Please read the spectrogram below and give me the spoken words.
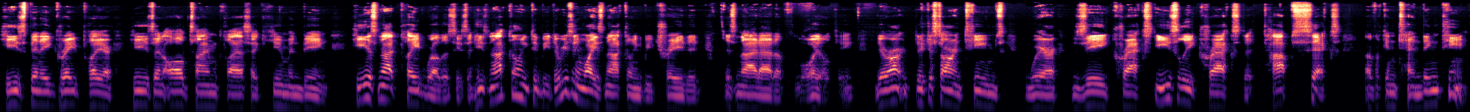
He's been a great player. He's an all-time classic human being. He has not played well this season. He's not going to be the reason why he's not going to be traded is not out of loyalty. There aren't there just aren't teams where Z cracks easily cracks the top six of a contending team.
